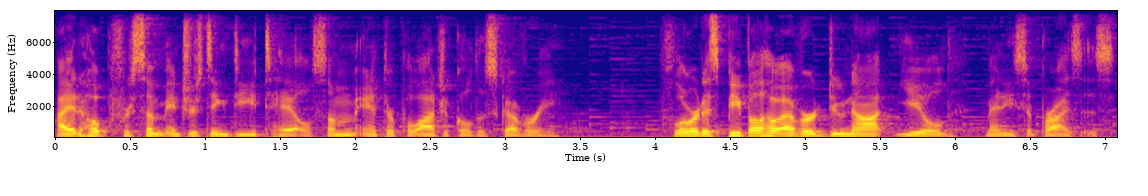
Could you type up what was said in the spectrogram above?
I had hoped for some interesting detail, some anthropological discovery. Florida's people, however, do not yield many surprises.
